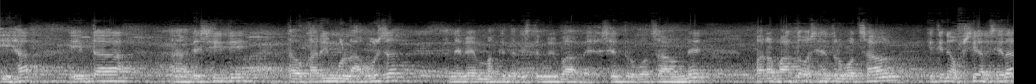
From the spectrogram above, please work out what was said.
iha ita decidi tau karimul lauza nebe makita distribui babe centro botsaun ne. Para bato centro botsaun itine official sira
